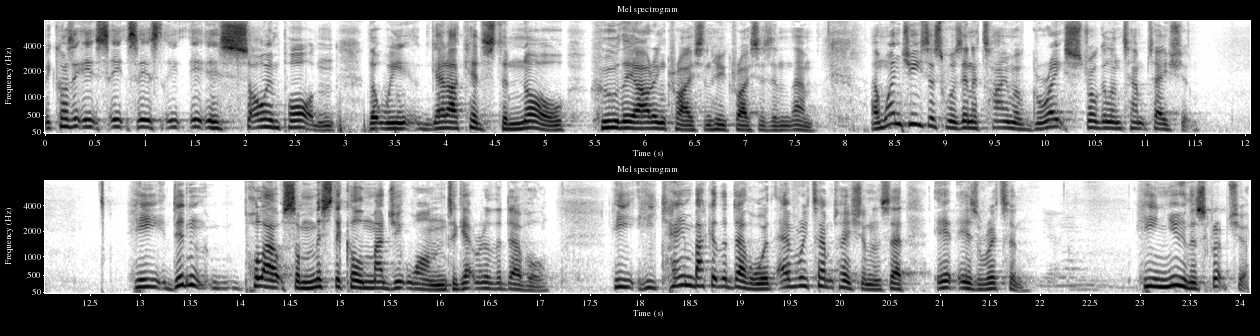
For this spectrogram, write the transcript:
because it's, it's, it's, it is so important that we get our kids to know who they are in Christ and who Christ is in them. And when Jesus was in a time of great struggle and temptation, he didn't pull out some mystical magic wand to get rid of the devil. He, he came back at the devil with every temptation and said, It is written. He knew the scripture.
